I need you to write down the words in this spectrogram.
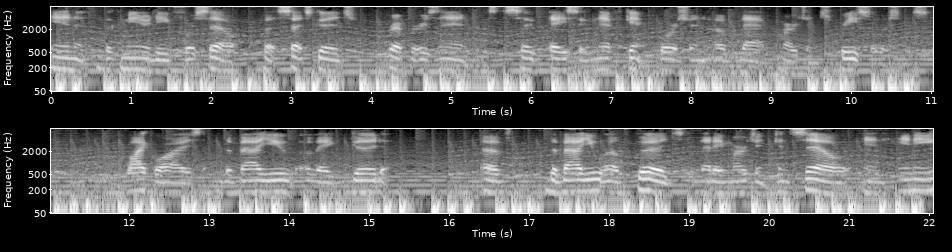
in the community for sale, but such goods represent a significant portion of that merchant's resources. Likewise, the value of a good of the value of goods that a merchant can sell in any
